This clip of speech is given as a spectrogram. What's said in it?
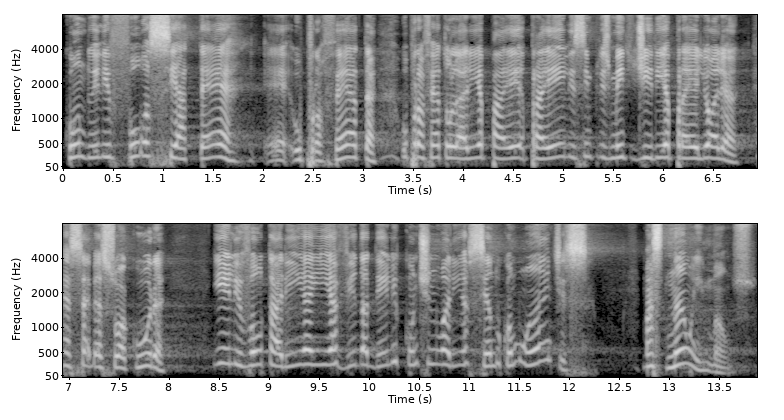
quando ele fosse até é, o profeta, o profeta olharia para ele, e simplesmente diria para ele: Olha, recebe a sua cura, e ele voltaria e a vida dele continuaria sendo como antes. Mas não, irmãos.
